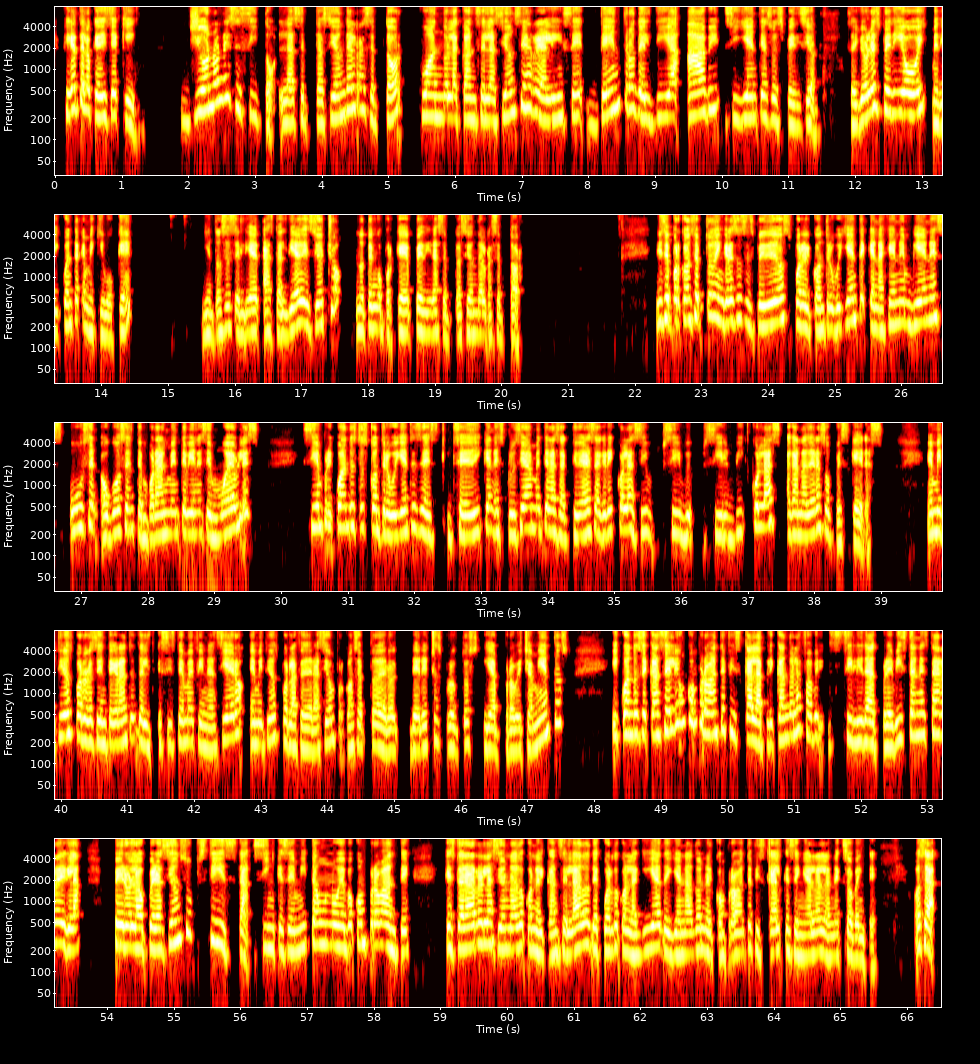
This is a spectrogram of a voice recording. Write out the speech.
Fíjate lo que dice aquí. Yo no necesito la aceptación del receptor cuando la cancelación se realice dentro del día hábil siguiente a su expedición. O sea, yo les pedí hoy, me di cuenta que me equivoqué y entonces el día, hasta el día 18 no tengo por qué pedir aceptación del receptor. Dice, por concepto de ingresos expedidos por el contribuyente que enajenen bienes, usen o gocen temporalmente bienes inmuebles, siempre y cuando estos contribuyentes se, dediquen exclusivamente a las actividades agrícolas, silvícolas, ganaderas o pesqueras, emitidos por los integrantes del sistema financiero, emitidos por la federación por concepto de derechos, productos y aprovechamientos, y cuando se cancele un comprobante fiscal aplicando la facilidad prevista en esta regla, pero la operación subsista sin que se emita un nuevo comprobante que estará relacionado con el cancelado de acuerdo con la guía de llenado en el comprobante fiscal que señala el anexo 20. O sea,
